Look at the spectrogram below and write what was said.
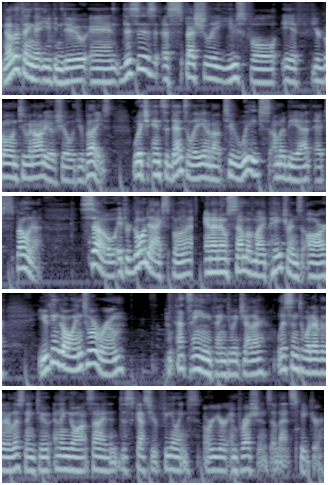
Another thing that you can do, and this is especially useful if you're going to an audio show with your buddies, which incidentally, in about two weeks, I'm going to be at AXPONA. So if you're going to AXPONA, and I know some of my patrons are, you can go into a room, not say anything to each other, listen to whatever they're listening to, and then go outside and discuss your feelings or your impressions of that speaker.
